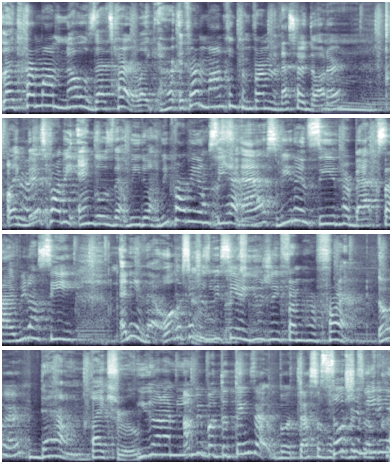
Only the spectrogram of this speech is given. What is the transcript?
like her mom knows that's her like her if her mom can confirm that that's her daughter mm. like there's probably angles that we don't we probably don't see her true. ass we didn't see her backside we don't see any of that all the I've pictures we see are usually from her front Okay. down like True. you know what I mean I mean, but the things that, but that's the whole Social media of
